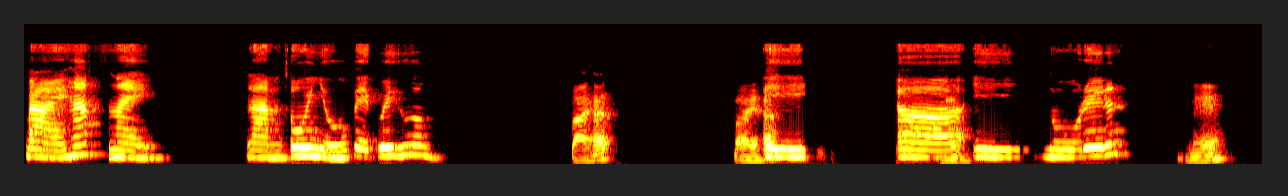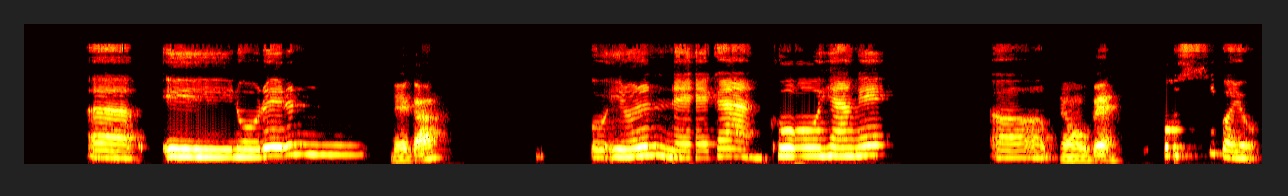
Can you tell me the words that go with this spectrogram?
Bài hát này làm tôi nhớ về quê hương. bài hát, bài hát. 이, 어, 네. 이 노래는, 네. 어, 이 노래는, 내가 어, 이 노래는 내가 고향에, 어, 영업에 보고 싶어요.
